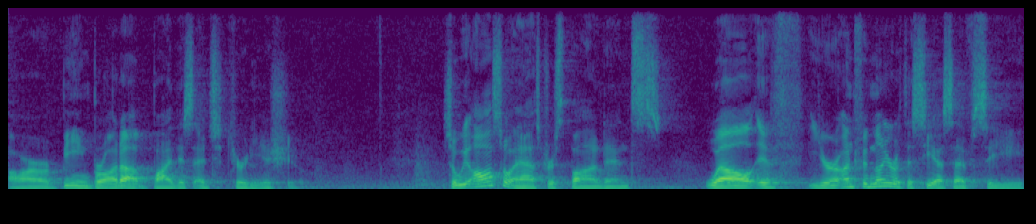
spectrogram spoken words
are being brought up by this edge security issue. So we also asked respondents, well, if you're unfamiliar with the CSFC,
